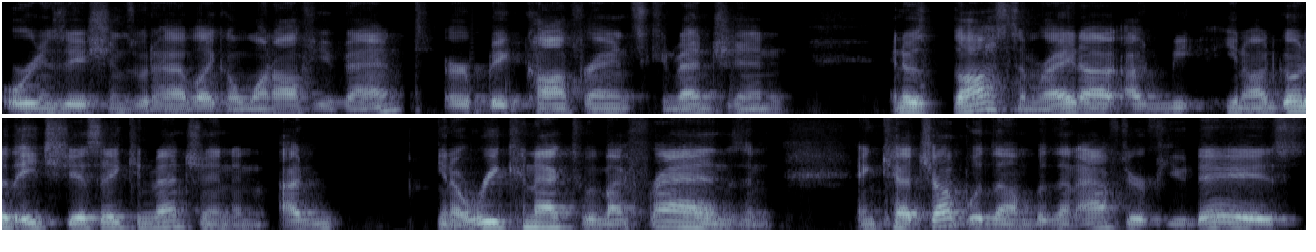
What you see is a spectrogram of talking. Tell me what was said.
organizations would have like a one-off event or a big conference convention and it was awesome right? I, I would meet you know i'd go to the HDSA convention and i'd you know reconnect with my friends and and catch up with them. But then after a few days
